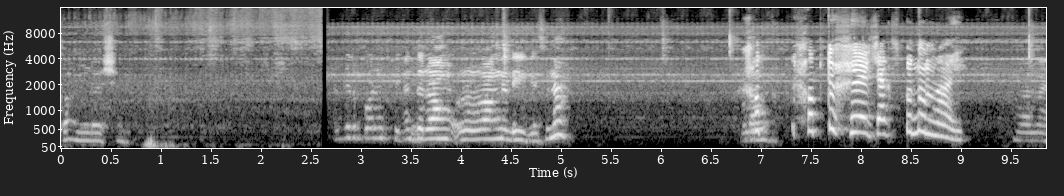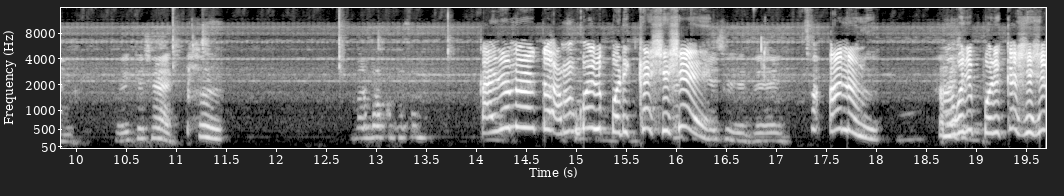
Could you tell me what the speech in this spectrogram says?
ফাউন্ডেশন রং রং লেগে গেছে না? সব তো শেষ নাই। তো পরীক্ষা শেষে। এসে যেতে এই- আ না না আমি পরীক্ষা শেষে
